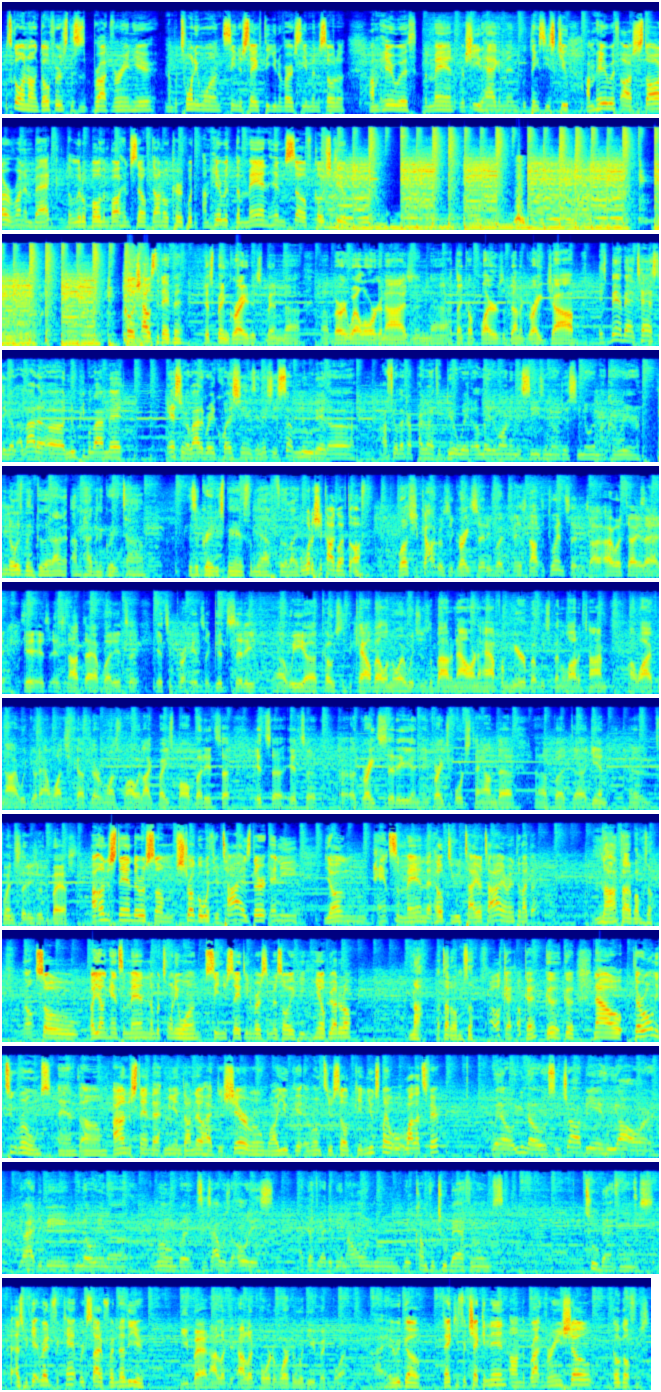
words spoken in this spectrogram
What's going on, Gophers? This is Brock Vereen here, number 21, senior safety, University of Minnesota. I'm here with the man, Ra'Shede Hageman, who thinks he's cute. I'm here with our star running back, the little bowling ball himself, Donnell Kirkwood. I'm here with the man himself, Coach Q. Coach, how's the day been? It's been great. It's been uh, uh, very well organized, and uh, I think our players have done a great job. It's been fantastic. A, a lot of uh, new people I met, answering a lot of great questions, and it's just something new that uh, I feel like I probably have to deal with uh, later on in the season or just you know in my career. You know, it's been good. I, I'm having a great time. It's a great experience for me. I feel like. What does Chicago have to offer? Well, Chicago's a great city, but it's not the Twin Cities. I, I will tell you that it, it's, it's not that, but it's a it's a great it's a good city. Uh, we uh, coasted DeKalb, Illinois, which is about an hour and a half from here, but we spent a lot of time. My wife and I would go down and watch the Cubs every once in a while. We like baseball, but it's a it's a it's a, a great city and a great sports town. Uh, uh, but uh, again, uh, Twin Cities are the best. I understand there was some struggle with your tie. Is there any young, handsome man that helped you tie your tie or anything like that? Nah, I thought about myself. No. So a young, handsome man, number 21, senior safety, University of Minnesota. He, he help you out at all? Nah, I thought about myself. Oh, okay, okay, good, good. Now there were only two rooms, and um, I understand that me and Donnell had to share a room while you get a room to yourself. Can you explain why that's fair? Well, you know, since y'all being who y'all are, y'all had to be, you know, in a room. But since I was the oldest, I definitely had to be in my own room. It comes with two bathrooms. Two bathrooms. As we get ready for camp, we're excited for another year. You bet. I look I look forward to working with you, big boy. All right, here we go. Thank you for checking in on the Brock Vereen Show. Go Gophers.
